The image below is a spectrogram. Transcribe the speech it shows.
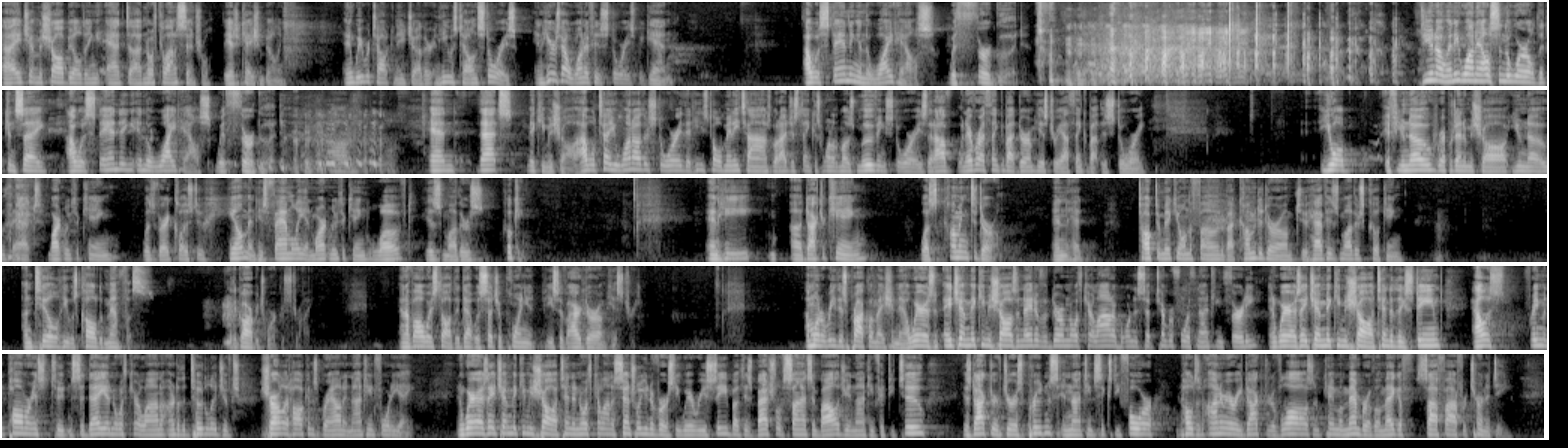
H.M. Shaw Building at uh, North Carolina Central, the education building. And we were talking to each other, and he was telling stories. And here's how one of his stories began. I was standing in the White House with Thurgood. Do you know anyone else in the world that can say, I was standing in the White House with Thurgood? Um, and that's Mickey Michaux. I will tell you one other story that he's told many times, but I just think is one of the most moving stories that I've, whenever I think about Durham history, I think about this story. You all, if you know Representative Michaux, you know that Martin Luther King was very close to him and his family, and Martin Luther King loved his mother's cooking. And he, uh, Dr. King, was coming to Durham and had talked to Mickey on the phone about coming to Durham to have his mother's cooking until he was called to Memphis for the garbage worker strike. And I've always thought that that was such a poignant piece of our Durham history. I'm going to read this proclamation now. Whereas H.M. Mickey Michaux is a native of Durham, North Carolina, born on September 4th, 1930, and whereas H.M. Mickey Michaux attended the esteemed Alice Freeman Palmer Institute in Sedalia, North Carolina, under the tutelage of Charlotte Hawkins Brown in 1948. And whereas H.M. Mickey Michaux attended North Carolina Central University, where he received both his Bachelor of Science in Biology in 1952, his Doctor of Jurisprudence in 1964, and holds an honorary Doctorate of Laws and became a member of Omega Psi Phi fraternity.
